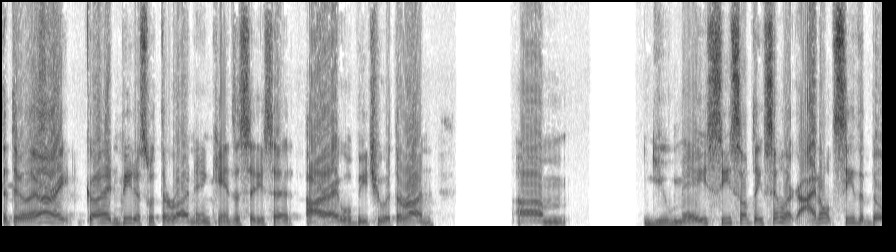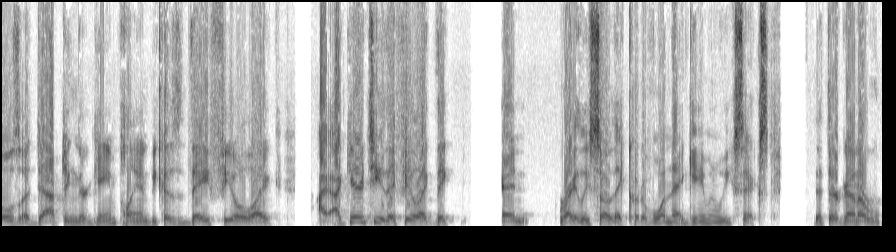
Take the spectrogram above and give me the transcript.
That they're like, all right, go ahead and beat us with the run. And Kansas City said, all right, we'll beat you with the run. Um, you may see something similar. I don't see the Bills adapting their game plan because they feel like I, I guarantee you they feel like they and rightly so they could have won that game in week six that they're to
